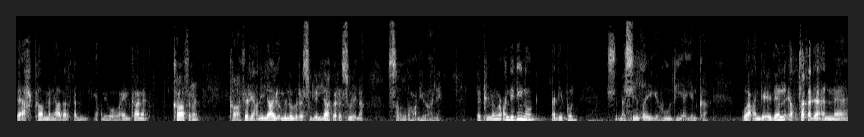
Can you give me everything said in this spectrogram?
بأحكام من هذا القبيل. يعني هو وإن كان كافرا. كافر يعني لا يؤمن برسول الله برسول الله صلى الله عليه وآله لكنه عند دين قد يكون مسيحي يهودي أيا كان. وعندئذ اعتقد أن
